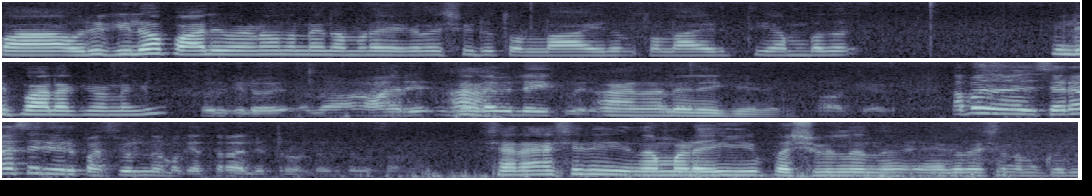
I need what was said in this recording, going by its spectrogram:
പാ ഒരു കിലോ പാൽ വേണമെന്നുണ്ടെങ്കിൽ നമ്മുടെ ഏകദേശം ഒരു തൊള്ളായിരം തൊള്ളായിരത്തി അമ്പത് മില്ലി പാലൊക്കെ ഉണ്ടെങ്കിൽ ഒരു കിലോ നിലവിലേക്ക് വരും. ആ വരും. അപ്പൊ ശരാശരി ഒരു പശുവിൽ നമുക്ക് എത്ര ലിറ്റർ ഉണ്ട് ഒരു ദിവസം? ശരാശരി നമ്മുടെ ഈ പശുവിൽ നിന്ന് ഏകദേശം നമുക്കൊരു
